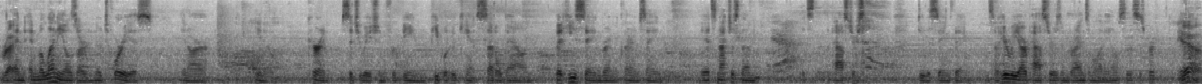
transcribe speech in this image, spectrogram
Right. and and millennials are notorious in our, you know, current situation for being people who can't settle down. But he's saying, Brian McLaren saying, it's not just them; it's the pastors do the same thing. And so here we are, pastors, and Brian's a millennial, so this is perfect. yeah.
